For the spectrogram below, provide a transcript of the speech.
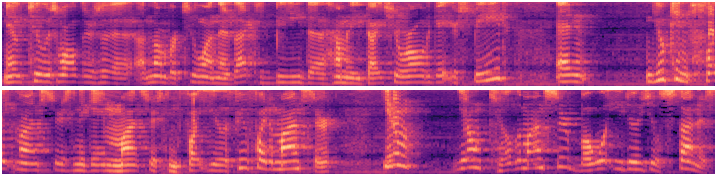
Now, two as well, there's a, a number two on there. That could be the how many dice you roll to get your speed, and you can fight monsters in the game. Monsters can fight you. If you fight a monster, you don't you don't kill the monster, but what you do is you'll stun it.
